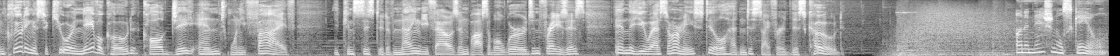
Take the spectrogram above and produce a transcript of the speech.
including a secure naval code called JN 25. It consisted of 90,000 possible words and phrases and the U.S. Army still hadn't deciphered this code. On a national scale,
